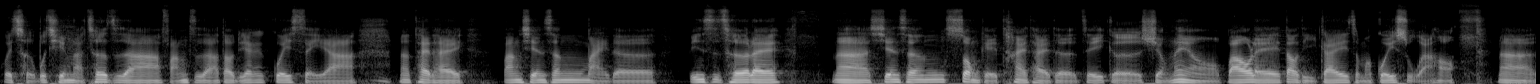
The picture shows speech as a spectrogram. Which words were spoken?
会扯不清了，车子啊、房子啊，到底该归谁呀？那太太帮先生买的宾士车嘞，那先生送给太太的这个熊内哦包嘞，到底该怎么归属啊？哈，那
